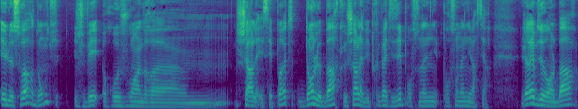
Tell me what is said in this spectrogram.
Et le soir, donc, je vais rejoindre euh, Charles et ses potes dans le bar que Charles avait privatisé pour son, pour son anniversaire. J'arrive devant le bar,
